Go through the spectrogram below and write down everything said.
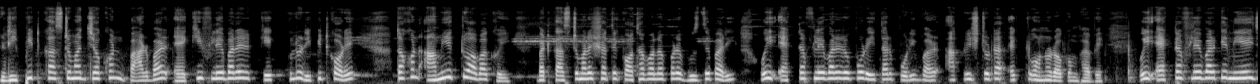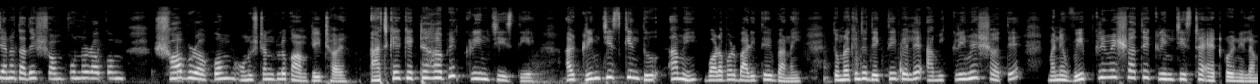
রিপিট কাস্টমার যখন বারবার একই ফ্লেভারের কেকগুলো রিপিট করে, তখন আমি একটু অবাক হই। বাট কাস্টমারের সাথে কথা বলার পরে বুঝতে পারি, ওই একটা ফ্লেভারের ওপরেই তার পরিবার আকৃষ্টটা একটু অন্যরকমভাবে ওই একটা ফ্লেভারকে নিয়েই যেন তাদের সম্পূর্ণ রকম, সব রকম অনুষ্ঠানগুলো কমপ্লিট হয়। আজকের কেকটা হবে ক্রিম চিজ দিয়ে। আর ক্রিম চিজ কিন্তু আমি বরাবর বাড়িতেই বানাই। তোমরা কিন্তু দেখতেই পেলে আমি ক্রিমের সাথে মানে হুইপ ক্রিমের সাথে ক্রিম চিজটা অ্যাড করে নিলাম।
